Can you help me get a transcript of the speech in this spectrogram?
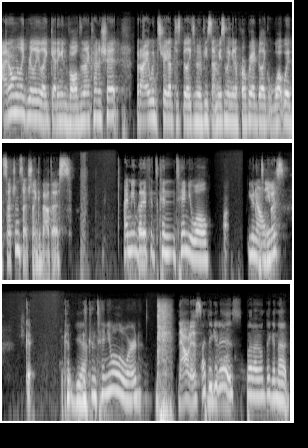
I don't really really like getting involved in that kind of shit, but I would straight up just be like to him if he sent me something inappropriate, I'd be like, "What would such and such think about this?" I mean, but if it's continual, you know, Continuous? con- Yeah. is continual a word? Now it is. I think it is, but I don't think in that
